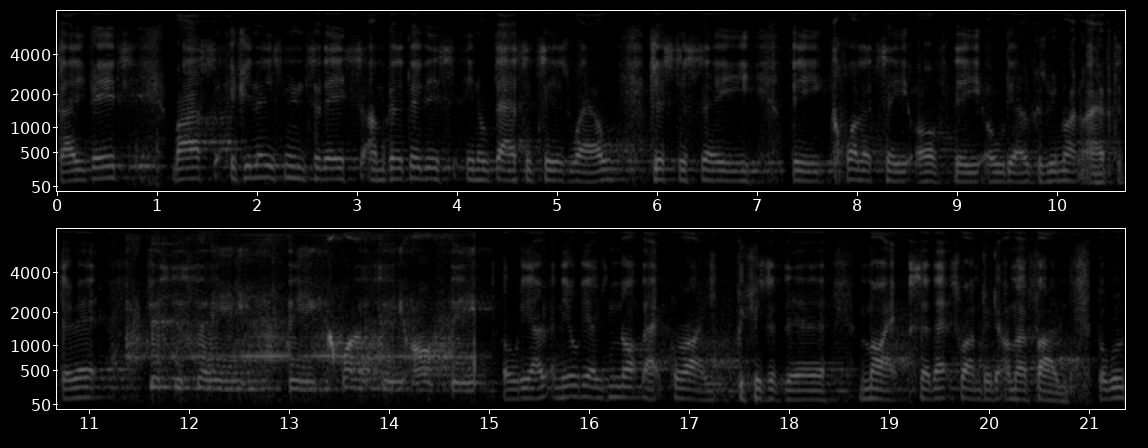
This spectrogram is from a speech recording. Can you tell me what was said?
David. Russ, if you're listening to this, I'm going to do this in audacity as well, just to see the quality of the audio, because we might not have to do it. Just to see the quality of the audio, and the audio is not that great because of the mic, so that's why I'm doing it on my phone. But we'll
